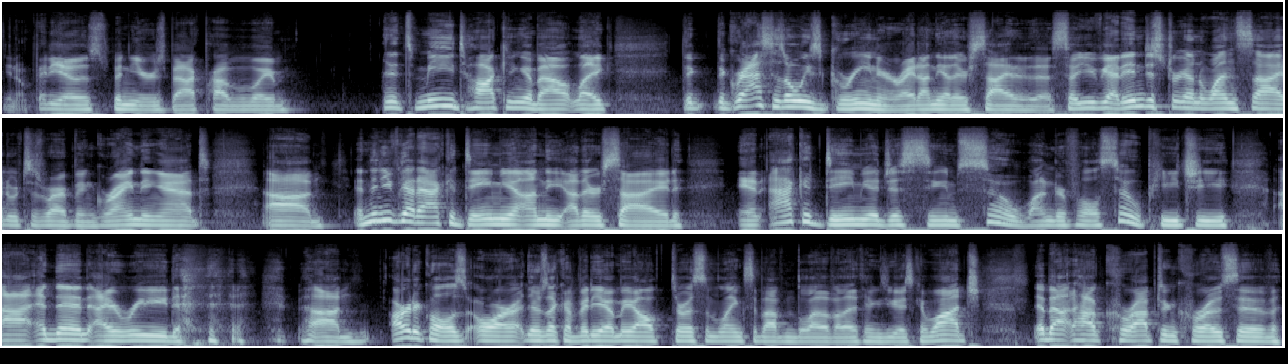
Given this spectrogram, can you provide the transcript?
you know, videos, it's been years back probably. And it's me talking about like the, the grass is always greener, right, on the other side of this. So you've got industry on one side, which is where I've been grinding at. Um, and then you've got academia on the other side and academia just seems so wonderful, so peachy. Uh, and then I read um, articles, or there's like a video, maybe I'll throw some links above and below of other things you guys can watch about how corrupt and corrosive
